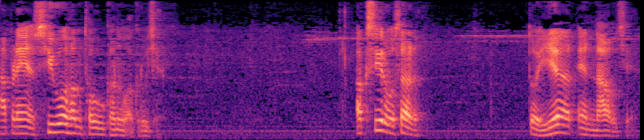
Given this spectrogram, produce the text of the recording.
આપણે શિવોહમ થવું ઘણું અઘરું છે. અક્ષીર ઓસડ તો હિયર એન્ડ નાવ છે.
